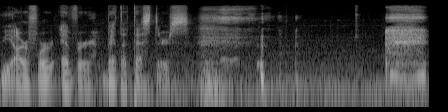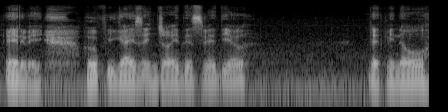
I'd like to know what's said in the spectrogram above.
We are forever beta testers. Anyway hope you guys enjoyed this video let me know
